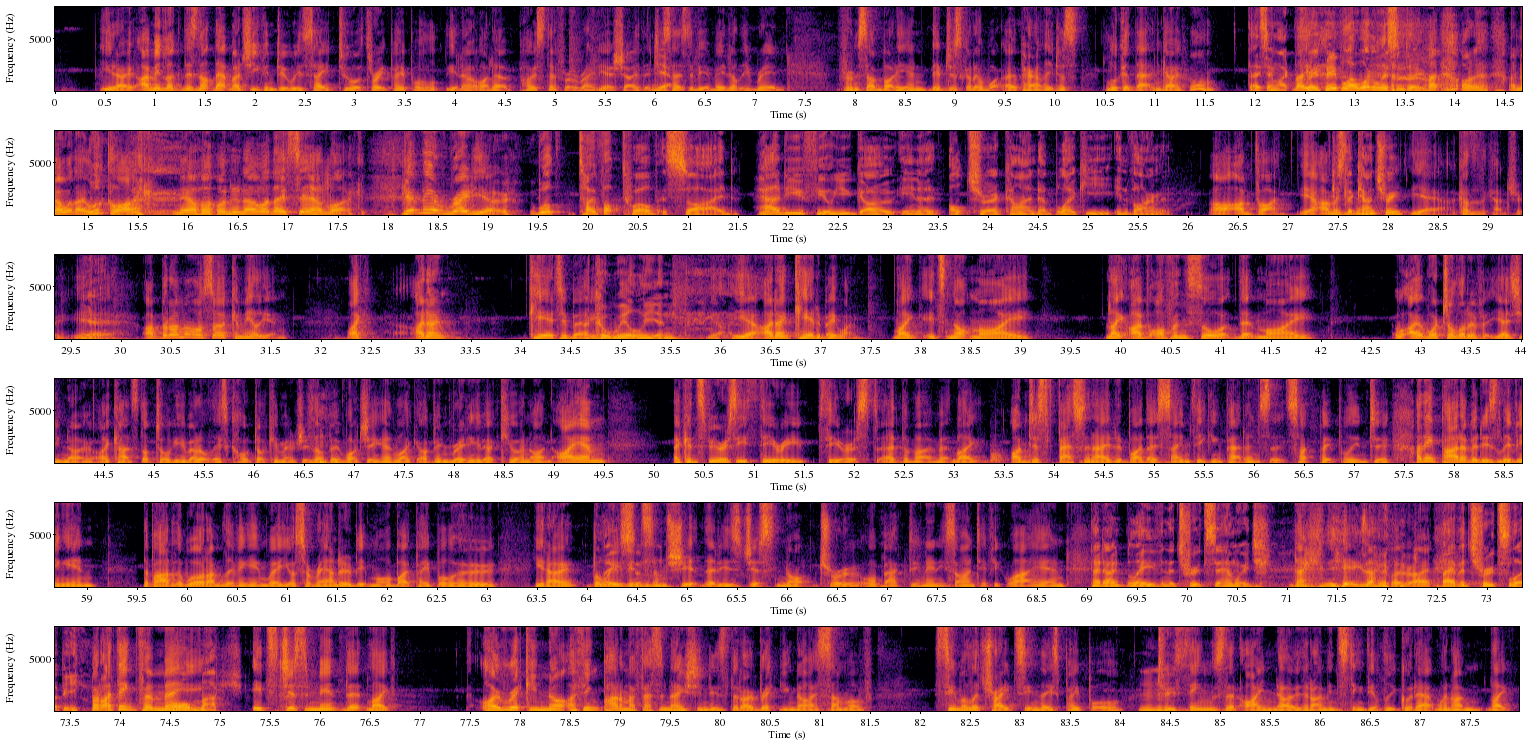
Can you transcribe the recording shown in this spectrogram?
you know. I mean, look, there's not that much you can do with say two or three people, you know, on a poster for a radio show that just Yeah. has to be immediately read from somebody, and they've just got to apparently just look at that and go, oh. They seem like They- three people I want to listen to. I, wanna, I know what they look like. now I want to know what they sound like. Get me a radio. Well, Tofop 12 aside, how do you feel you go in an ultra kind of blokey environment? Oh, I'm fine. Yeah, I'm Because the country? Yeah, because of the country. Yeah, Yeah. Uh, but I'm also a chameleon. Like I don't care to be. A chameleon. Yeah, yeah, I don't care to be one. Like it's not my like I've often thought that my well, I watch a lot of as you know, I can't stop talking about all these cult documentaries I've been watching and like I've been reading about QAnon. I am a conspiracy theory theorist at the moment. Like I'm just fascinated by those same thinking patterns that suck people into. I think part of it is living in the part of the world I'm living in where you're surrounded a bit more by people who, you know, believe Believe in some- some shit that is just not true or backed in any scientific way. And They don't believe in the truth sandwich. they, yeah, exactly, right? They have a truth slurpee. But I think for me, All mush. it's just meant that like I recognize. I think part of my fascination is that I recognize some of similar traits in these people Mm. to things that I know that I'm instinctively good at when I'm like,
